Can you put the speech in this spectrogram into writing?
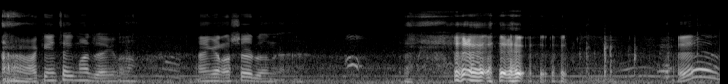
I can't take my jacket off. I ain't got no shirt on there. yeah.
